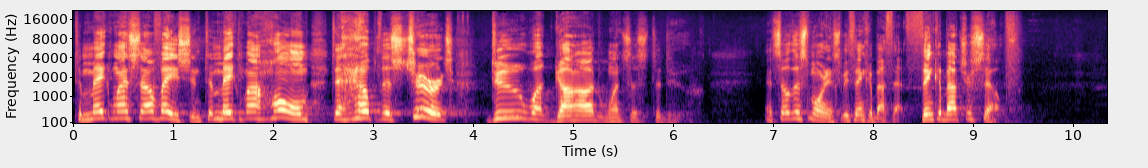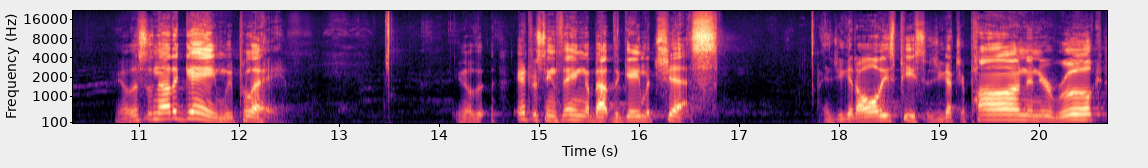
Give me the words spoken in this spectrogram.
to make my salvation, to make my home, to help this church do what God wants us to do? And so this morning, as we think about that, think about yourself. You know, this is not a game we play. You know, the interesting thing about the game of chess is you get all these pieces. You got your pawn and your rook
